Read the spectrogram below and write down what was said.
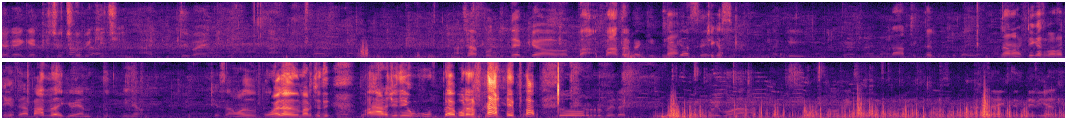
জায়গায় গিয়ে কিছু ছবি খিচি আয়, দুই ভাই মিলে আচ্ছা বন্ধু দেখ বা- বাধাটা কি ঠিক আছে? ঠিক আছে। না ঠিক থাকবে তো ভাই না না ঠিক আছে বাবা ঠিক আছে। দেয় কেউ ঠিক আছে আমার ভয় লাগে আমার যদি আর যদি উপরে পড়ে মারে বাপ। তোর বেটা হইব না। দেরি আছে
